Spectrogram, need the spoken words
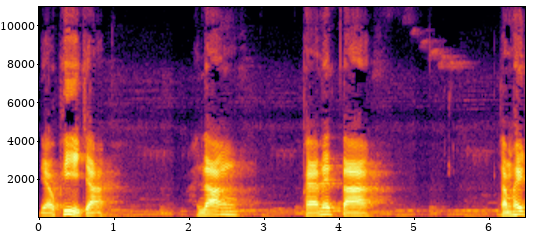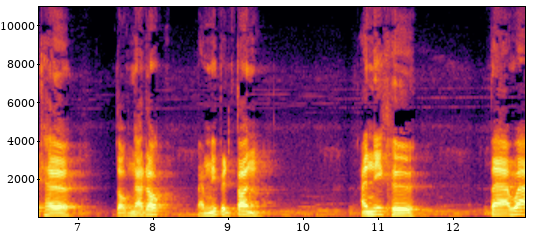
เดี๋ยวพี่จะล้างแผ่เมตตาทำให้เธอตกนรกแบบนี้เป็นต้น อันนี้คือแปลว่า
